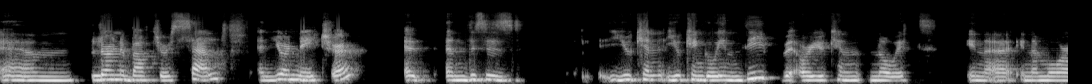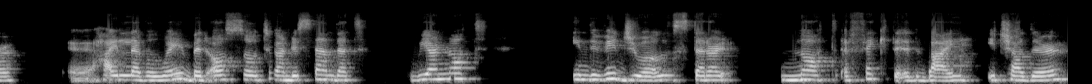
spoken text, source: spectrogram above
um, learn about yourself and your nature. And, and this is you can you can go in deep or you can know it in a in a more uh, high level way but also to understand that we are not individuals that are not affected by each other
